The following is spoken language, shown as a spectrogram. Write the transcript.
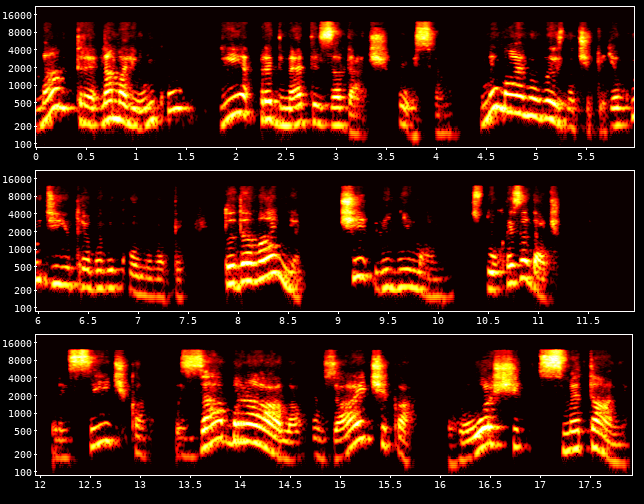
Нам тре- на малюнку є предмети задач. Ось вони. Ми маємо визначити, яку дію треба виконувати. Додавання чи віднімання. Слухай задачу. Лисичка забрала у зайчика горщик сметани.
